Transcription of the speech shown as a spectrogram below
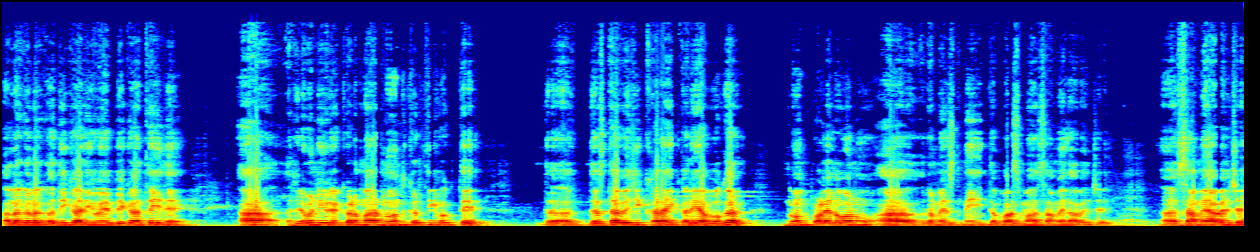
અલગ અલગ અધિકારીઓએ ભેગા થઈને આ રેવન્યુ રેકર્ડમાં નોંધ કરતી વખતે દસ્તાવેજી ખરાઈ કર્યા વગર નોંધ પાડેલ હોવાનું આ રમેશની તપાસમાં સામેલ આવેલ છે સામે આવેલ છે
